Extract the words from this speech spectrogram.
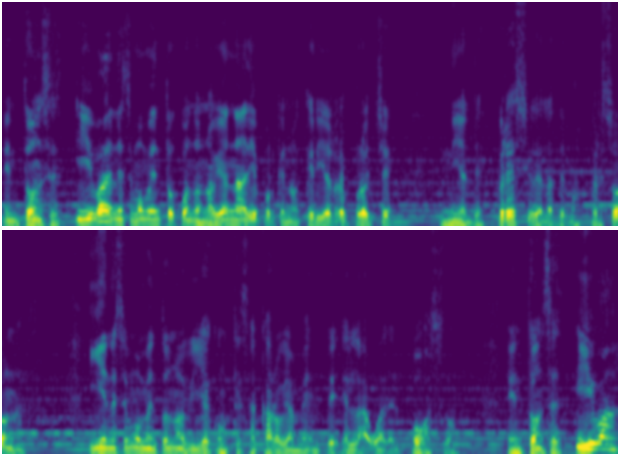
Entonces iba en ese momento cuando no había nadie porque no quería el reproche ni el desprecio de las demás personas y en ese momento no había con qué sacar obviamente el agua del pozo. Entonces iba,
